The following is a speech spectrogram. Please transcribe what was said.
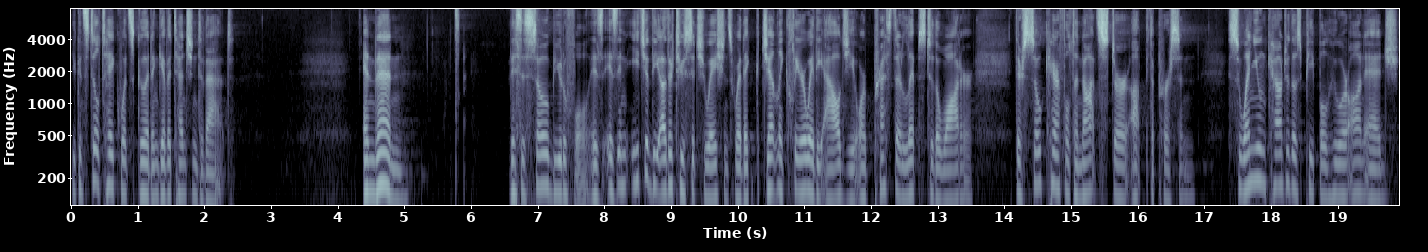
You can still take what's good and give attention to that. And then, this is so beautiful, is, is in each of the other two situations where they gently clear away the algae or press their lips to the water, they're so careful to not stir up the person. So when you encounter those people who are on edge,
